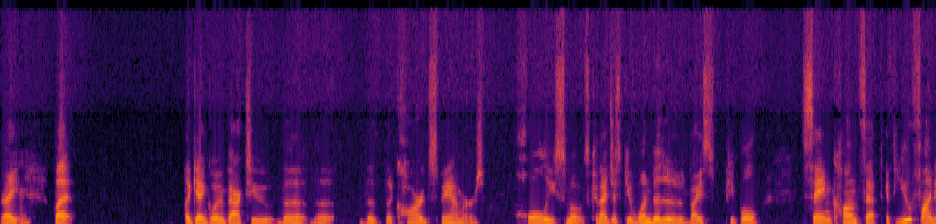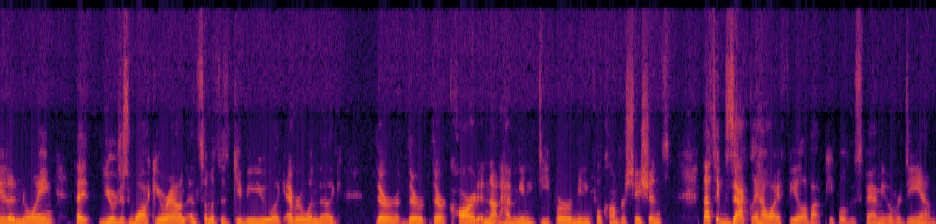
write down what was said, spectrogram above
Right. Mhm. But again, going back to the the the the card spammers, holy smokes! Can I just give one bit of advice, people? Same concept. If you find it annoying that you're just walking around and someone's just giving you like everyone the like their their their card and not having any deeper or meaningful conversations, that's exactly how I feel about people who spam me over DM.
